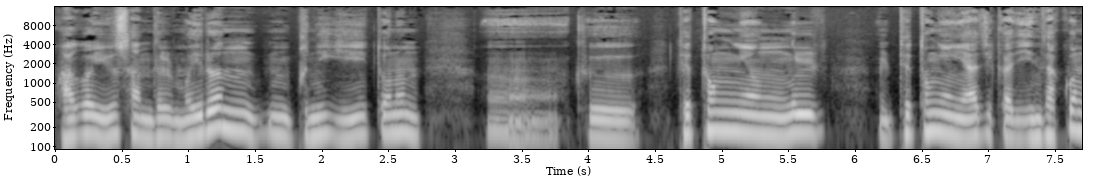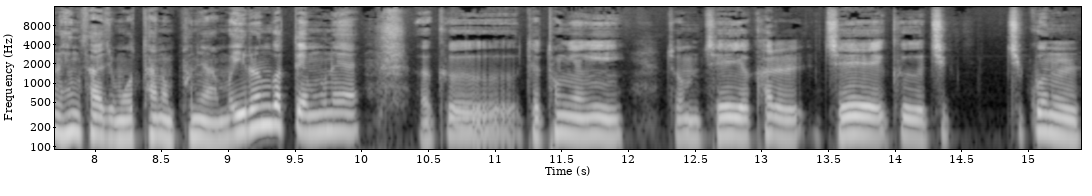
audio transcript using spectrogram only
과거의 유산들 뭐 이런 분위기 또는 어, 그 대통령을 대통령이 아직까지 인사권을 행사하지 못하는 분야 뭐 이런 것 때문에 어, 그 대통령이 좀 제 역할을 제그 직권을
